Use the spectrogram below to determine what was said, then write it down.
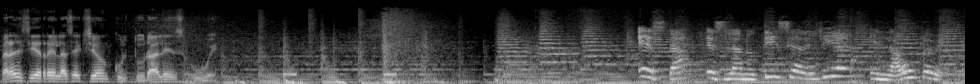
para el cierre de la sección Culturales V. Esta es la noticia del día en la UPB.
